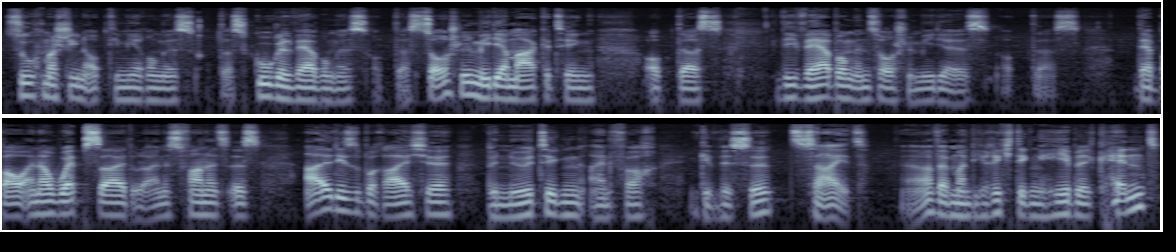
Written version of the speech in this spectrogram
Suchmaschinenoptimierung ist, ob das Google-Werbung ist, ob das Social-Media-Marketing, ob das die Werbung in Social Media ist, ob das der Bau einer Website oder eines Funnels ist. All diese Bereiche benötigen einfach gewisse Zeit. Ja, wenn man die richtigen Hebel kennt,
